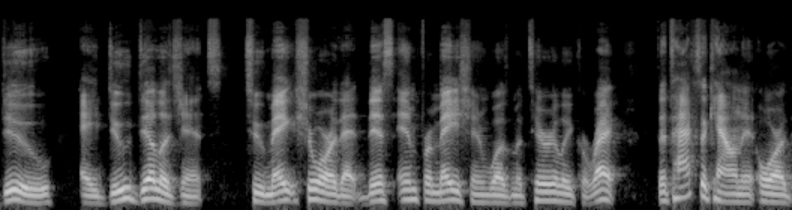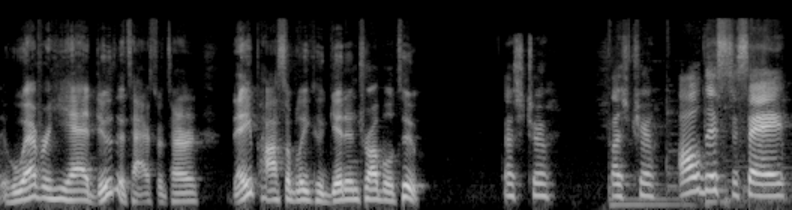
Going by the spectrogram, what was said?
do a due diligence to make sure that this information was materially correct, the tax accountant or whoever he had do the tax return, they possibly could get in trouble too. That's true. That's true. All this to say,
